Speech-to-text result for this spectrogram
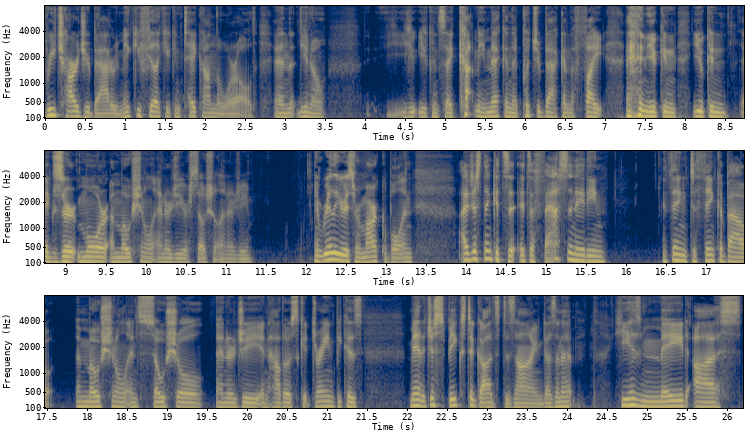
recharge your battery, make you feel like you can take on the world. And, you know, you, you can say cut me mick and they put you back in the fight and you can you can exert more emotional energy or social energy it really is remarkable and i just think it's a it's a fascinating thing to think about emotional and social energy and how those get drained because man it just speaks to god's design doesn't it he has made us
